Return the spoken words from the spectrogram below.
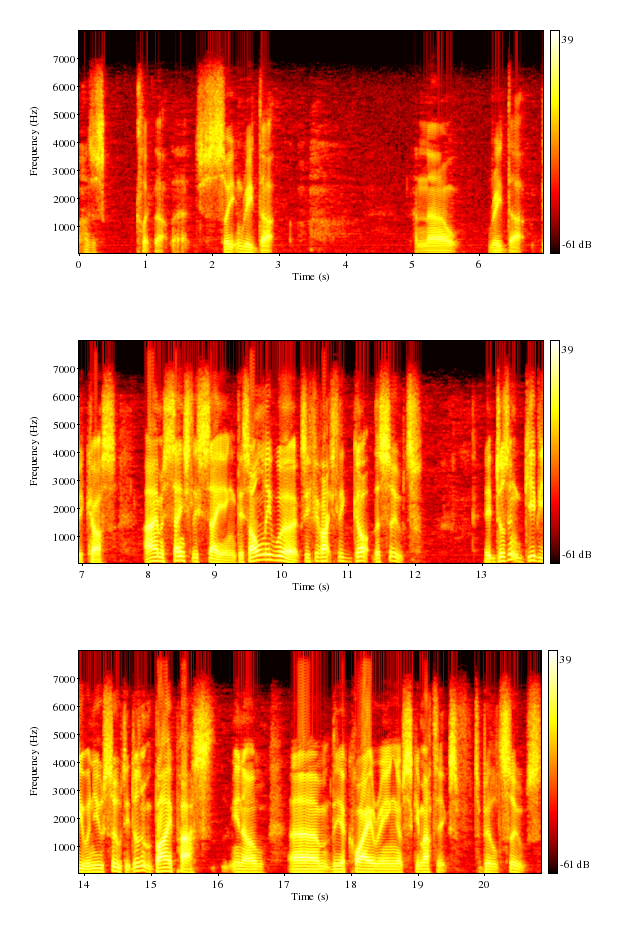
I'll just click that there just so you can read that. And now read that because I'm essentially saying this only works if you've actually got the suit. It doesn't give you a new suit. It doesn't bypass you know um, the acquiring of schematics to build suits.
